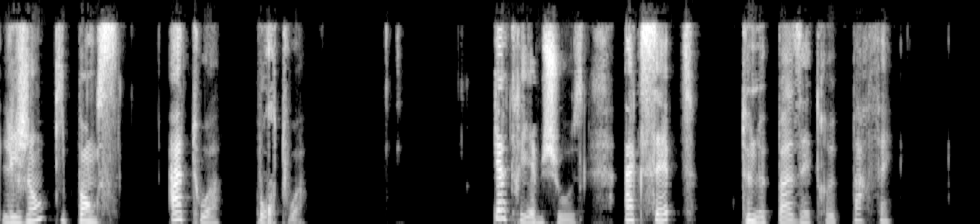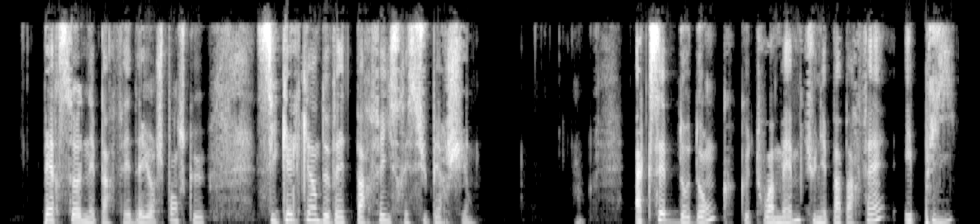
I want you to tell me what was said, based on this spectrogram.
les gens qui pensent à toi, pour toi. Quatrième chose, accepte de ne pas être parfait. Personne n'est parfait. D'ailleurs, je pense que si quelqu'un devait être parfait, il serait super chiant. Accepte donc que toi-même, tu n'es pas parfait et plie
